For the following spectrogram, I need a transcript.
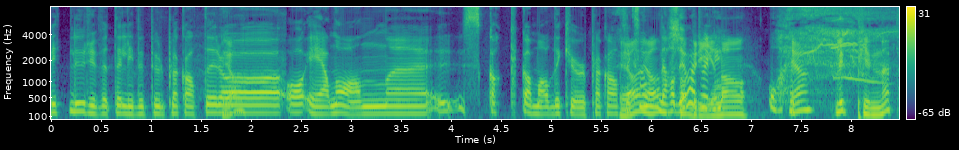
litt lurvete Liverpool-plakater og, og en og annen eh, skakk gammel The Cure-plakat, Ja, liksom. ja, Sabrina veldig og Ja, litt pinup.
